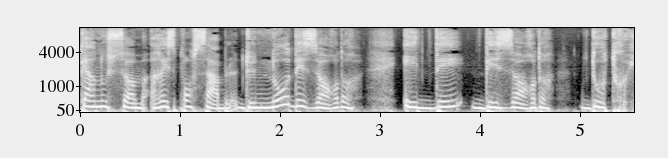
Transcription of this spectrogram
car nous sommes responsables de nos désordres et des désordres d'autrui.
